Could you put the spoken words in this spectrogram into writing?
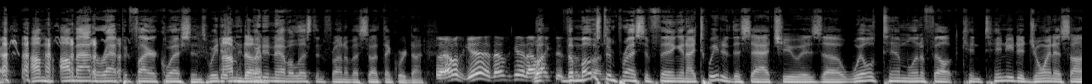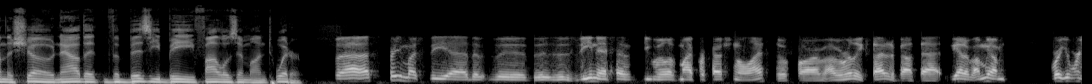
right, I'm I'm out of rapid fire questions. We didn't I'm done. we didn't have a list in front of us, so I think we're done. That was good. That was good. I Well, liked it. the most fun. impressive thing, and I tweeted this at you, is uh, will Tim Linafelt continue to join us on the show now that the Busy Bee follows him on Twitter? Uh, that's pretty much the, uh, the the the the zenith, if you will, of my professional life so far. I'm, I'm really excited about that. We got. I mean, I'm we're, we're,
